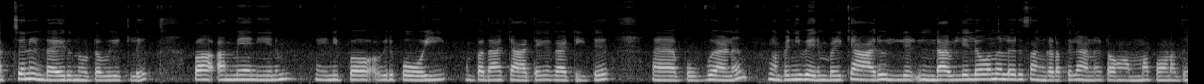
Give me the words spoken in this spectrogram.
അച്ഛനുണ്ടായിരുന്നു കേട്ടോ വീട്ടിൽ അപ്പോൾ അമ്മയും അനിയനും ഇനിയിപ്പോൾ അവർ പോയി. അപ്പോൾ അതാ ടാറ്റയൊക്കെ കാട്ടിയിട്ട് പോവുകയാണ് അപ്പോൾ ഇനി വരുമ്പോഴേക്കും ആരും ഇല്ല ഉണ്ടാവില്ലല്ലോ എന്നുള്ളൊരു സങ്കടത്തിലാണ് കേട്ടോ അമ്മ പോണത്.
